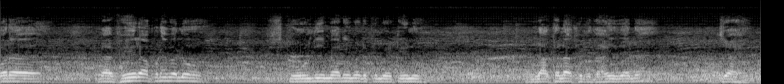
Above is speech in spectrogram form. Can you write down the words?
ਔਰ ਮੈਂ ਫਿਰ ਆਪਣੇ ਵੱਲੋਂ ਸਕੂਲ ਦੀ ਮੈਨੇਜਮੈਂਟ ਕਮੇਟੀ ਨੂੰ ਲੱਖ ਲੱਖ ਵਧਾਈ ਦੇਣਾ ਜੈ ਹਿੰਦ।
